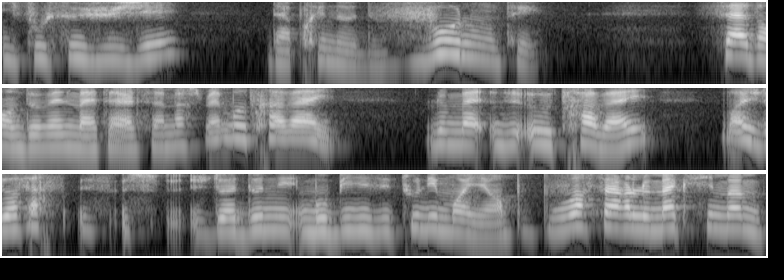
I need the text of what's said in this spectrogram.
Il faut se juger d'après notre volonté. Ça, dans le domaine matériel, ça marche même au travail. Le, au travail, moi, je dois faire, je dois donner, mobiliser tous les moyens pour pouvoir faire le maximum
